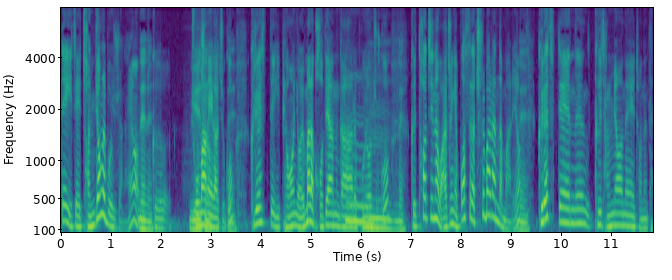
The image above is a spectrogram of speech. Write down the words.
때 이제 전경을 보여주잖아요. 네네. 그 위에서. 조망해가지고 네. 그랬을 때 이 병원이 얼마나 거대한가를 음. 보여주고 음, 네. 그 터지는 와중에 버스가 출발한단 말이에요. 네. 그랬을 때는 그 장면에 저는 다-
